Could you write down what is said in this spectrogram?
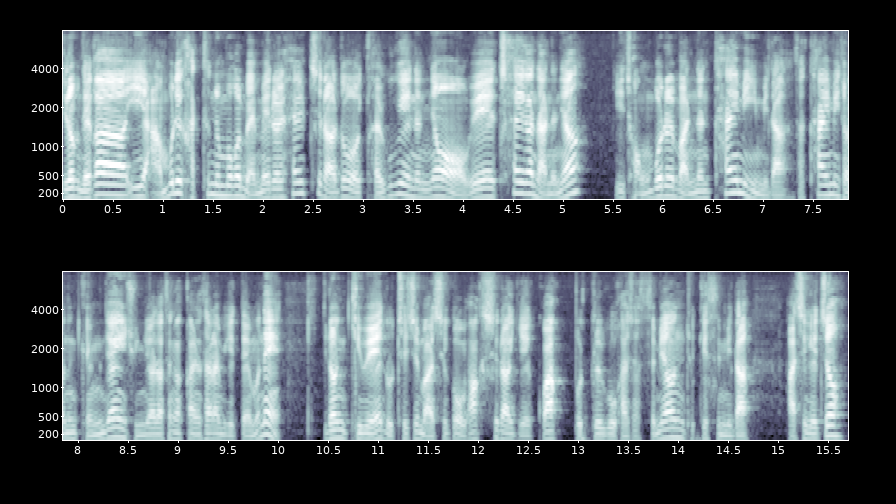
여러분 내가 이 아무리 같은 종목을 매매를 할지라도 결국에는요 왜 차이가 나느냐 이 정보를 받는 타이밍입니다 그래서 타이밍 저는 굉장히 중요하다 생각하는 사람이기 때문에 이런 기회에 놓치지 마시고 확실하게 꽉 붙들고 가셨으면 좋겠습니다 아시겠죠?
